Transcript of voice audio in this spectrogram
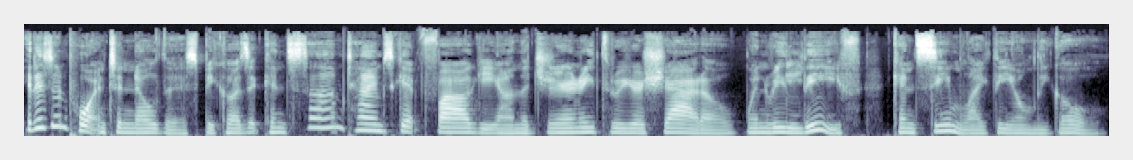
It is important to know this because it can sometimes get foggy on the journey through your shadow when relief can seem like the only goal.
